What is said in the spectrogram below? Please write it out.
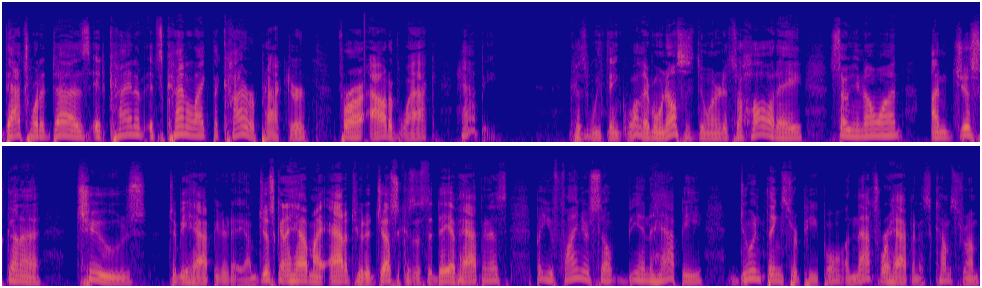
that's what it does. It kind of it's kind of like the chiropractor for our out of whack happy. Because we think, well, everyone else is doing it. It's a holiday. So you know what? I'm just going to choose to be happy today. I'm just going to have my attitude adjusted because it's a day of happiness. But you find yourself being happy, doing things for people, and that's where happiness comes from.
